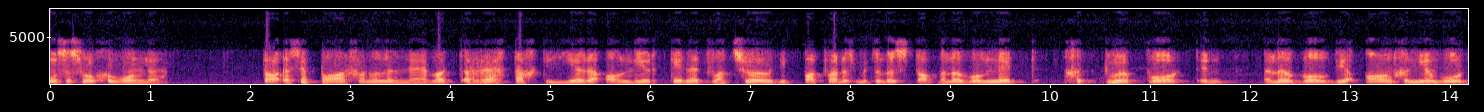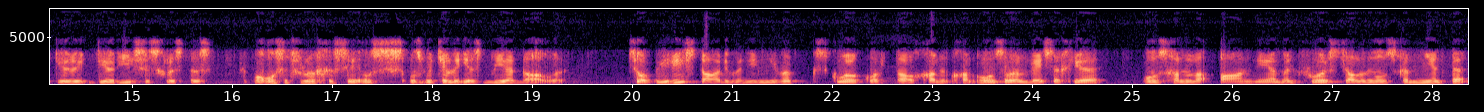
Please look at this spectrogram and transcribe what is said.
Ons is so gewonde. Daar is 'n paar van hulle nê wat regtig die Here al leer ken het wat so die pad wat ons met hulle stap. Hulle wil net gedoop word en hulle wil weer aangeneem word deur deur Jesus Christus. Maar ons het vir hulle gesê ons ons moet julle eers leer daaroor. So op hierdie stadium in die nuwe skoolkwartaal gaan gaan ons hulle lesse gee. Ons gaan hulle aanneem en voorstel in ons gemeente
